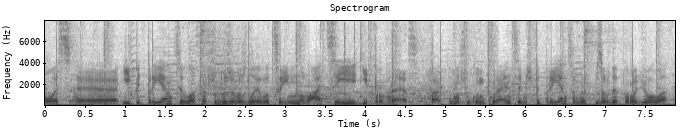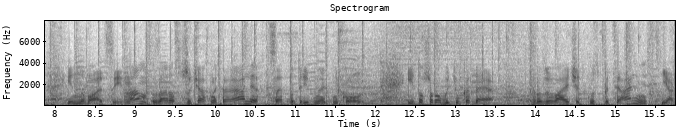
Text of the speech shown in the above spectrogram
Ось е, і підприємці, власне, що дуже важливо, це інновації і прогрес. Так, тому що конкуренція між підприємцями завжди породжувала інновації. Нам зараз в сучасних реаліях це потрібно як ніколи. І то, що робить УКД, розвиваючи таку спеціальність, як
